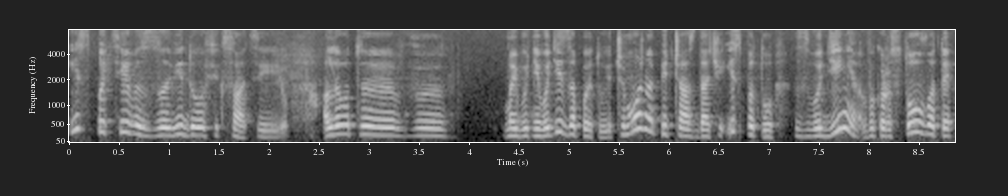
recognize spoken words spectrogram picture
іспитів з відеофіксацією. Але от е, в майбутній водій запитує, чи можна під час здачі іспиту з водіння використовувати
